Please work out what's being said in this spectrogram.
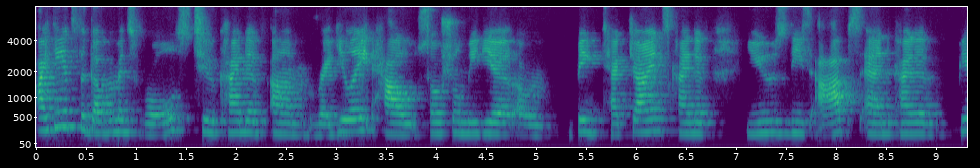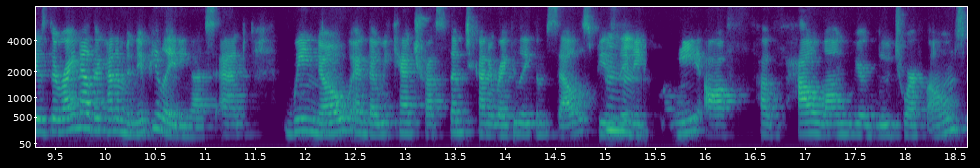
I think it's the government's roles to kind of um, regulate how social media or big tech giants kind of use these apps and kind of because they're right now they're kind of manipulating us and we know and that we can't trust them to kind of regulate themselves because mm-hmm. they make money off of how long we are glued to our phones.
